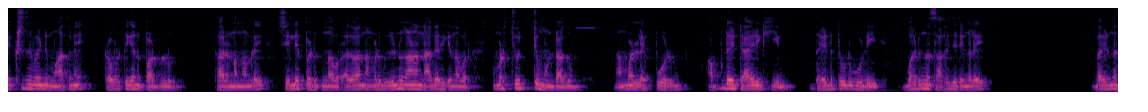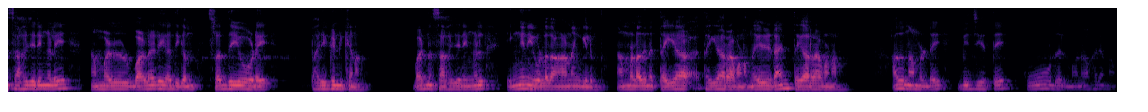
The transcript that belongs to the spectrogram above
ലക്ഷ്യത്തിന് വേണ്ടി മാത്രമേ പ്രവർത്തിക്കാൻ പാടുള്ളൂ. കാരണം നമ്മളെ ശല്യപ്പെടുത്തുന്നവർ അഥവാ നമ്മൾ വീണ്ടും കാണാൻ ആഗ്രഹിക്കുന്നവർ നമ്മുടെ ചുറ്റുമുണ്ടാകും നമ്മൾ എപ്പോഴും അപ്ഡേറ്റ് ആയിരിക്കുകയും ധൈര്യത്തോടു കൂടി വരുന്ന സാഹചര്യങ്ങളെ വരുന്ന സാഹചര്യങ്ങളെ നമ്മൾ വളരെയധികം ശ്രദ്ധയോടെ പരിഗണിക്കണം. വരുന്ന സാഹചര്യങ്ങൾ എങ്ങനെയുള്ളതാണെങ്കിലും നമ്മൾ അതിനെ തയ്യാ തയ്യാറാവണം നേരിടാൻ തയ്യാറാവണം. അത് നമ്മളുടെ വിജയത്തെ കൂടുതൽ മനോഹരമാക്കും.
